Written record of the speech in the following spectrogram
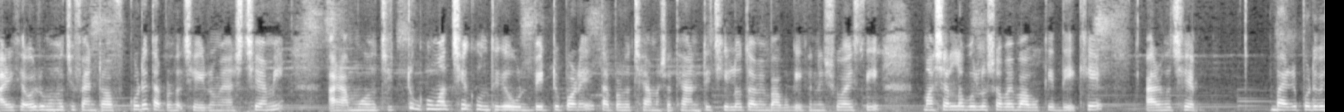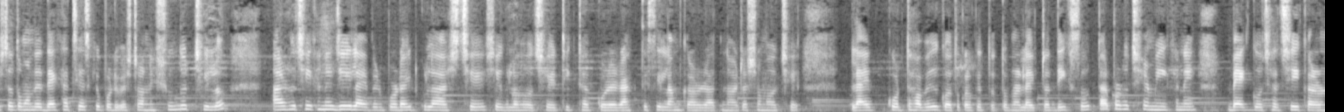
আর ওই রুমে হচ্ছে ফ্যানটা অফ করে তারপর হচ্ছে এই রুমে আসছি আমি। আর আম্মু হচ্ছে একটু ঘুমাচ্ছে, ঘুম থেকে উঠবে একটু পরে। তারপর হচ্ছে আমার সাথে আন্টি ছিল, তো আমি বাবুকে এখানে শোয়াইছি। মাসাল্লাহ বলল সবাই বাবুকে দেখে। আর হচ্ছে বাইরের পরিবেশটা তোমাদের দেখাচ্ছি, আজকে পরিবেশটা অনেক সুন্দর ছিল। আর হচ্ছে এখানে যেই লাইভের প্রোডাক্টগুলো আসছে, সেগুলো হচ্ছে ঠিকঠাক করে রাখতেছিলাম, কারণ রাত নয়টার সময় হচ্ছে লাইভ করতে হবে। গতকালকে তো তোমরা লাইভটা দেখছ। তারপর হচ্ছে আমি এখানে ব্যাগ গোছাচ্ছি, কারণ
